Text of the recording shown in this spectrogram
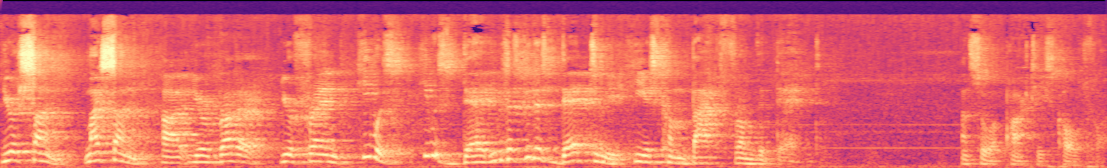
Your son, my son, uh, your brother, your friend, he was, he was dead. He was as good as dead to me. He has come back from the dead. And so a party is called for.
